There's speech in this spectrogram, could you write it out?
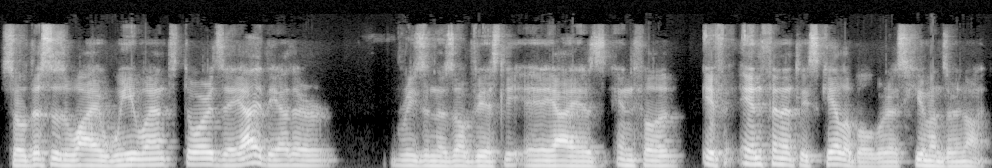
So this is why we went towards AI. The other reason is obviously AI is infinite, if infinitely scalable, whereas humans are not.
